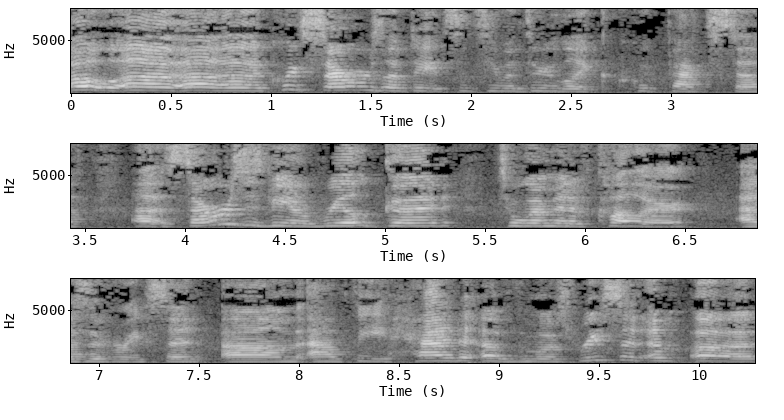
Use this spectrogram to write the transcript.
oh, uh, uh, quick Star Wars update since you went through like quick pack stuff. Uh, Star Wars is being real good to women of color as of recent. Um, at the head of the most recent um, uh,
